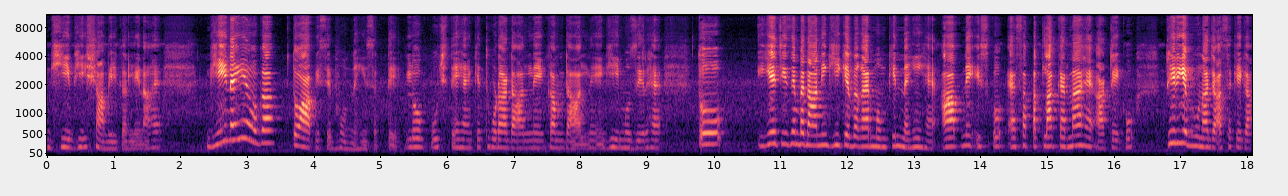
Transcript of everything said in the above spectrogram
घी भी शामिल कर लेना है। घी नहीं होगा तो आप इसे भून नहीं सकते। लोग पूछते हैं कि थोड़ा डाल लें, कम डाल लें, घी मुजिर है तो ये चीज़ें बनानी घी के बगैर मुमकिन नहीं है। आपने इसको ऐसा पतला करना है आटे को, फिर ये भूना जा सकेगा,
